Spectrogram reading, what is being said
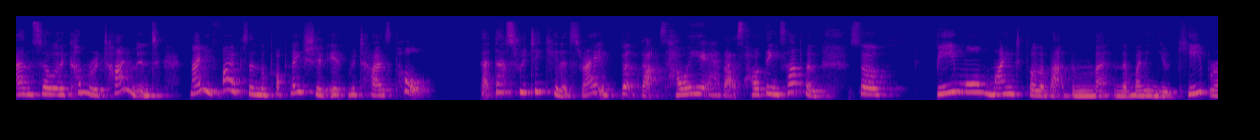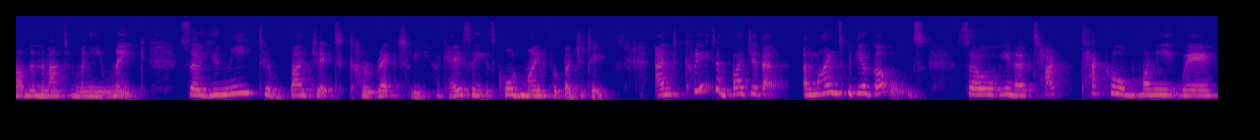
and so they come to retirement. Ninety five percent of the population it retires poor. That that's ridiculous, right? But that's how it, that's how things happen. So be more mindful about the, the money you keep rather than the amount of money you make. So you need to budget correctly. Okay. So it's called mindful budgeting and create a budget that aligns with your goals. So, you know, ta- tackle money where,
